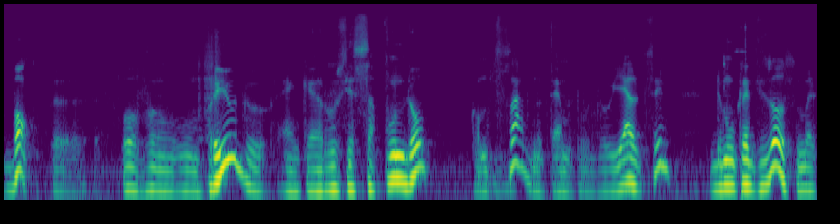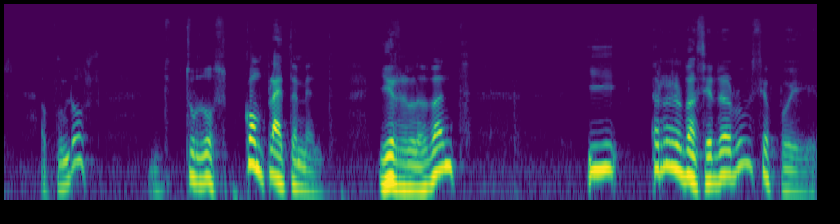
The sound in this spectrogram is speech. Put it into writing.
Bom, eh, houve um, um, período em que a Rússia se afundou, como se sabe, no tempo do Yeltsin, democratizou-se, mas afundou-se, tornou-se completamente irrelevante e a relevância da Rússia foi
